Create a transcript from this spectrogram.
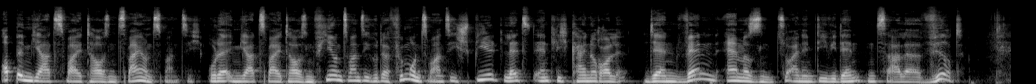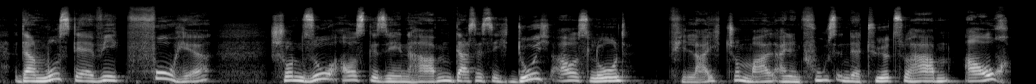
Ob im Jahr 2022 oder im Jahr 2024 oder 2025 spielt letztendlich keine Rolle. Denn wenn Amazon zu einem Dividendenzahler wird, dann muss der Weg vorher schon so ausgesehen haben, dass es sich durchaus lohnt, vielleicht schon mal einen Fuß in der Tür zu haben, auch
